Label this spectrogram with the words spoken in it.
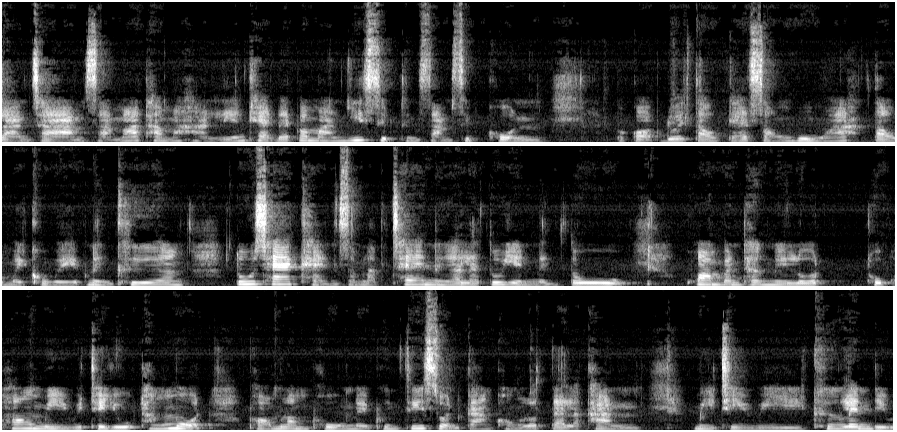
จานชาม สามารถทำอาหารเลี้ยงแขกได้ประมาณ 20-30 คน ประกอบด้วยเตาแก๊ส 2 หัว เตาไมโครเวฟ 1 เครื่อง ตู้แช่แข็งสำหรับแช่เนื้อและตู้เย็น 1 ตู้ ความบันเทิงในรถ ทุกห้องมีวิทยุทั้งหมด พร้อมลำโพงในพื้นที่ส่วนกลางของรถแต่ละคัน มีทีวี เครื่องเล่นดีว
